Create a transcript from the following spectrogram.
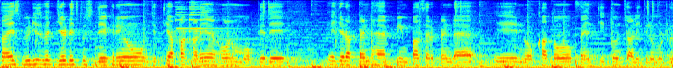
ਤਾਂ ਇਸ ਵੀਡੀਓ ਦੇ ਵਿੱਚ ਜਿਹੜੇ ਤੁਸੀਂ ਦੇਖ ਰਹੇ ਹੋ ਜਿੱਥੇ ਆਪਾਂ ਖੜੇ ਹਾਂ ਹੁਣ ਮੌਕੇ ਦੇ ਇਹ ਜਿਹੜਾ ਪਿੰਡ ਹੈ, ਪਿੰਪਾਸਰ ਪਿੰਡ ਹੈ, ਇਹ ਨੋਖਾ ਤੋਂ 35 ਤੋਂ 40 ਕਿਲੋਮੀਟਰ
